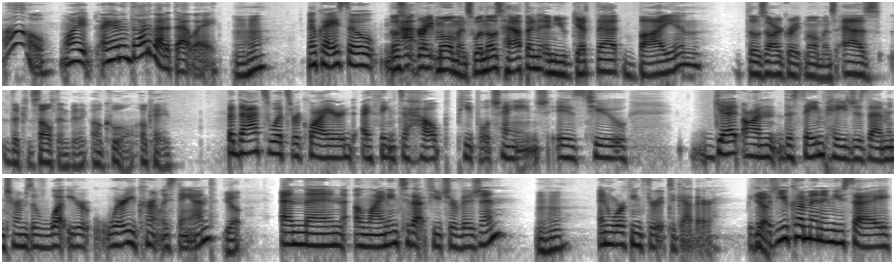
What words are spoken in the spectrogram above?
oh well i, I hadn't thought about it that way mm-hmm. okay so Those are great moments. When those happen and you get that buy in, those are great moments as the consultant. Be like, oh, cool. Okay. But that's what's required i think to help people change is to get on the same page as them in terms of what you're where you currently stand. Yep. and then aligning to that future vision mm-hmm. and working through it together. Because Yes. if you come in and you say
